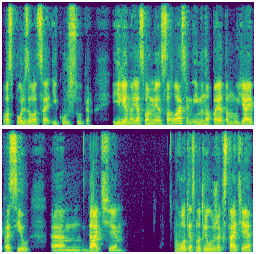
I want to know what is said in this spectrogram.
воспользоваться и курс супер. Елена, я с вами согласен, именно поэтому я и просил эм, дать, э, вот я смотрю уже, кстати,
